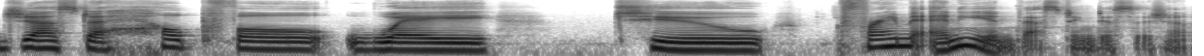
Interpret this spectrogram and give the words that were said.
just a helpful way to frame any investing decision.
